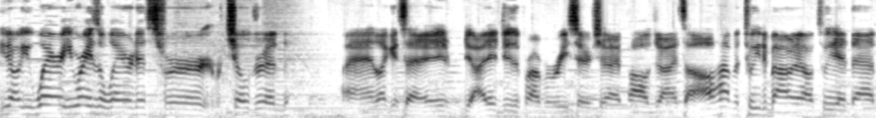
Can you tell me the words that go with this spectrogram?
You know, you wear, you raise awareness for children, and like I said, I didn't, I didn't do the proper research, and I apologize. I'll have a tweet about it. I'll tweet at that.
